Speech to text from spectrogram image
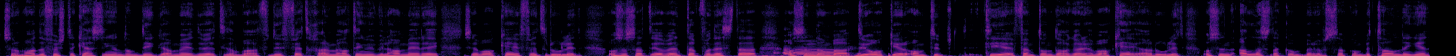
Så de hade första castingen, de diggade mig, du vet, de bara du är fett charmig allting, vi vill ha med dig. Så jag var okej, fett roligt. Och så satt jag och väntade på nästa och sen de bara, du åker om typ 10-15 dagar. Jag bara okej, ja, roligt. Och sen alla snackade om, började snacka om betalningen.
